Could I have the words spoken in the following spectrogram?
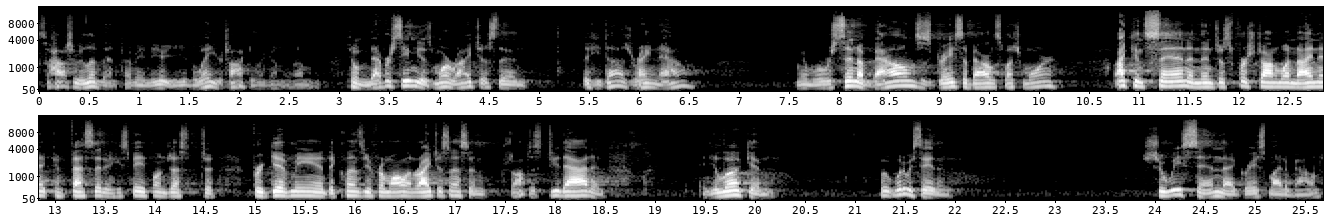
So how should we live then? I mean, you, you, the way you're talking, like, I mean, I'm, he'll never see me as more righteous than, than he does right now. I mean, where sin abounds, his grace abounds much more. I can sin and then just 1 John 1 9 it, confess it, and he's faithful and just to forgive me and to cleanse you from all unrighteousness. And so I'll just do that. And, and you look, and what, do we say then? Should we sin that grace might abound?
